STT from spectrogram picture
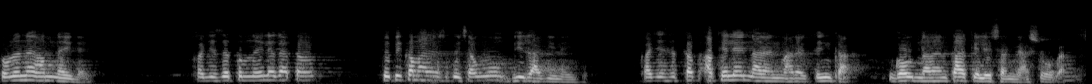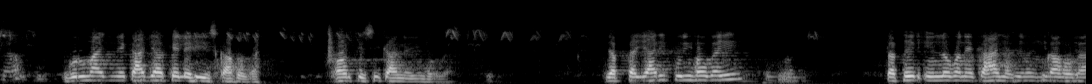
तो उन्होंने हम नहीं लेंगे कहा, जैसे तुम नहीं लेगा तो तो भी महाराज से पूछा, वो भी राज़ी नहीं थे कहा, जैसे तब अकेले नारायण महाराज, इनका, गौ नारायण का अकेले संन्यास होगा। गुरु महाराज ने कहा अकेले ही इसका होगा, और किसी का नहीं होगा। जब तैयारी पूरी हो गई तो फिर इन लोगों ने कहा जैसे उनका होगा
